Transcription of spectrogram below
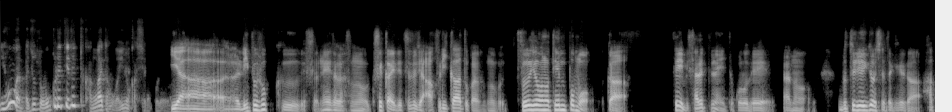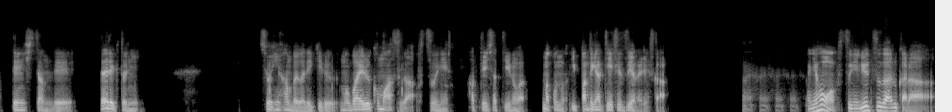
日本はやっぱりちょっと遅れてるって考えた方がいいのかしら、これは。いやー、リップフロックですよね。だからその世界で、例えばアフリカとか、その通常の店舗もが整備されてないところで、あの、物流業者だけが発展したんで、ダイレクトに商品販売ができるモバイルコマースが普通に発展したっていうのが、まあ、この一般的な定説じゃないですか。はいはいはいはい。日本は普通に流通があるから、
